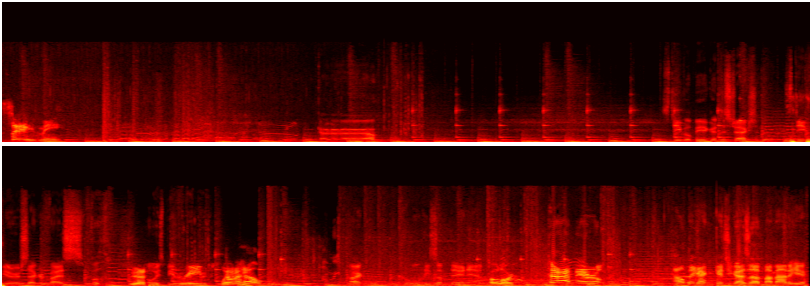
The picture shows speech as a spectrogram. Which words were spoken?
Save me. Go, go, go, go, go. Steve will be a good distraction. Steve, your sacrifice will Yes. always be Scream, remembered. Go to hell. Alright, cool, he's up there now. Oh lord. Ha, barrel! I don't think I can get you guys up. I'm out of here.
